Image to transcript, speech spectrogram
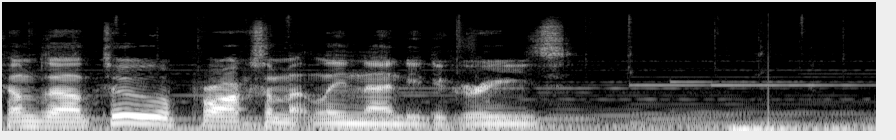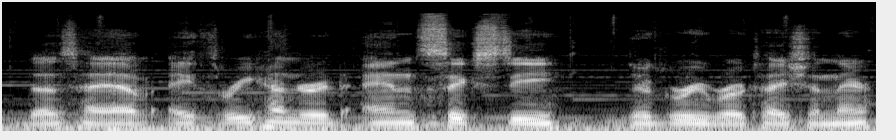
comes out to approximately 90 degrees. Does have a 360 degree rotation there.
